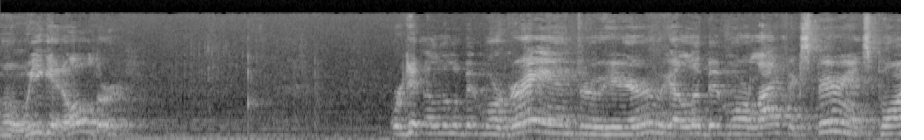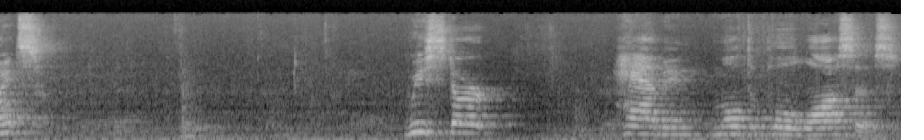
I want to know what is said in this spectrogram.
when we get older, we're getting a little bit more gray in through here. We got a little bit more life experience points. We start having multiple losses.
